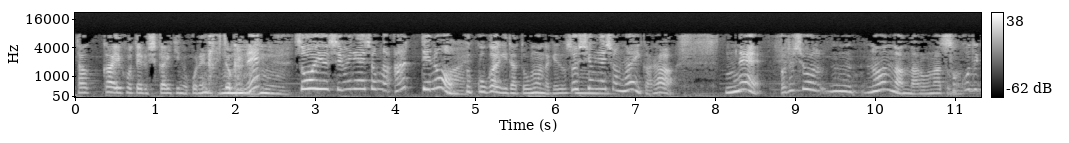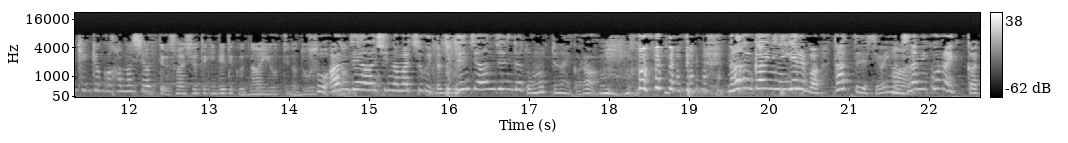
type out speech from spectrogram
高いホテルしか生き残れないとかね、そういうシミュレーションがあってのはい。復興会議だと思うんだけど、そういうシミュレーションないから、ね私はん何なんだろうなとそ。こで結局話し合ってる最終的に出てくる内容っていうのはどういうそう安全安心な街すぐ行ったら全然安全だと思ってないから、うん。何階に逃げれば立ってですよ。今はい。津波来ないか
